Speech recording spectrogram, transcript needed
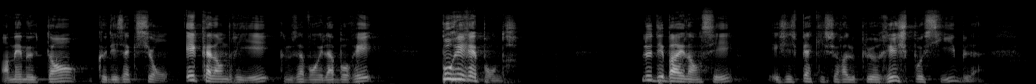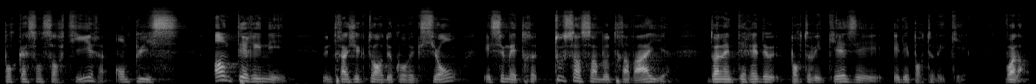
en même temps que des actions et calendriers que nous avons élaborés pour y répondre. Le débat est lancé et j'espère qu'il sera le plus riche possible pour qu'à son sortir, on puisse entériner une trajectoire de correction et se mettre tous ensemble au travail dans l'intérêt de Porto et, et des Porto Voilà.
